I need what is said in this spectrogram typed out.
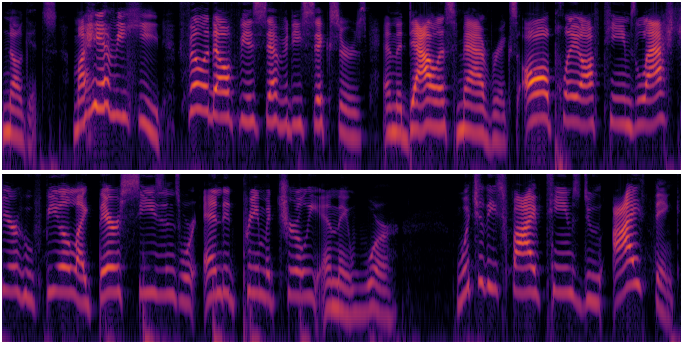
Nuggets, Miami Heat, Philadelphia 76ers, and the Dallas Mavericks. All playoff teams last year who feel like their seasons were ended prematurely, and they were. Which of these five teams do I think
